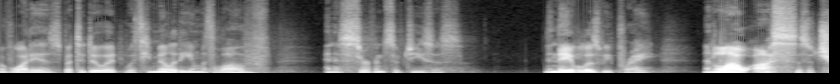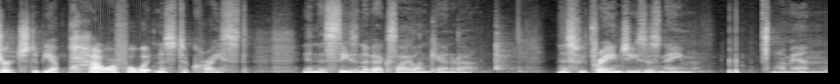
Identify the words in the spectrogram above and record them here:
of what is, but to do it with humility and with love and as servants of Jesus. Enable as we pray and allow us as a church to be a powerful witness to Christ in this season of exile in Canada. This we pray in Jesus' name. Amen.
